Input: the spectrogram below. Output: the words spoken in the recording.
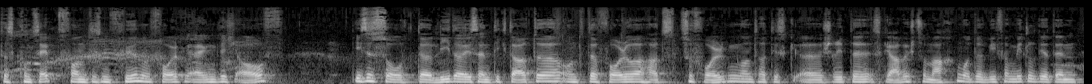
das Konzept von diesem Führen und Folgen eigentlich auf? Ist es so, der Leader ist ein Diktator und der Follower hat zu folgen und hat die äh, Schritte sklavisch zu machen? Oder wie vermittelt ihr den,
